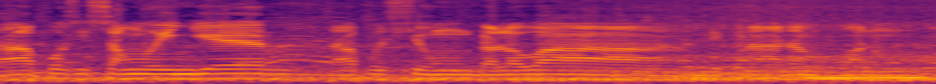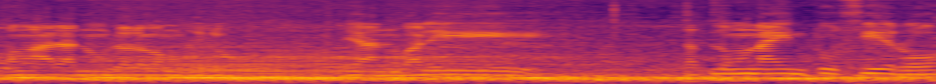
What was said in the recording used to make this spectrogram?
tapos isang Wenger tapos yung dalawa hindi ko na alam kung anong pangalan ng dalawang kilo yan bali tatlong 920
